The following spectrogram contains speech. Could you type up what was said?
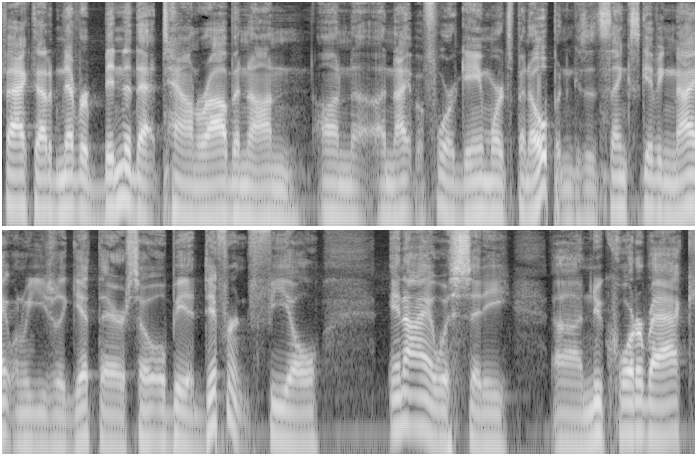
fact, I've never been to that town, Robin, on on a night before a game where it's been open because it's Thanksgiving night when we usually get there. So it will be a different feel in Iowa City. Uh, new quarterback,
